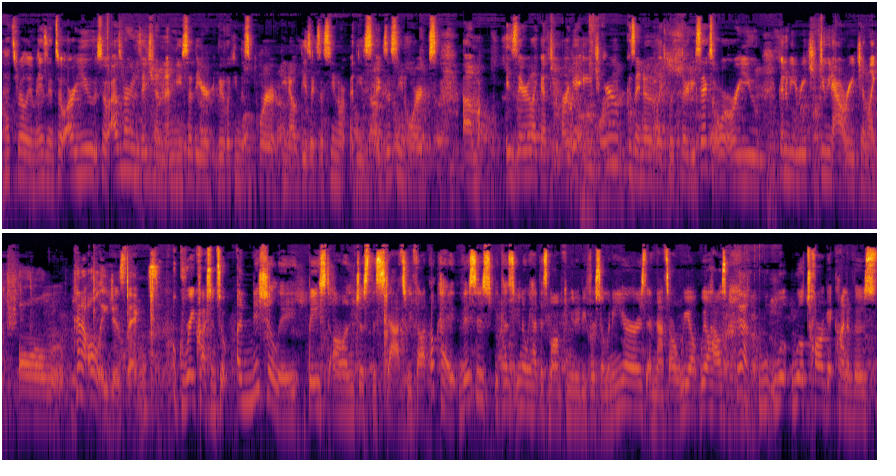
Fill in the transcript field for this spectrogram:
That's really amazing. So are you so as an organization and you said that you're they're looking to support, you know, these existing or, these existing orgs, um, is there like a target age group because I know like with 36 or, or are you going to be reach doing outreach and like all kind of all ages things? Great question. So initially based on just the stats, we thought, okay, this is because you know we had this mom community for so many years and that's our real wheelhouse. Yeah. We'll, we'll target kind of those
